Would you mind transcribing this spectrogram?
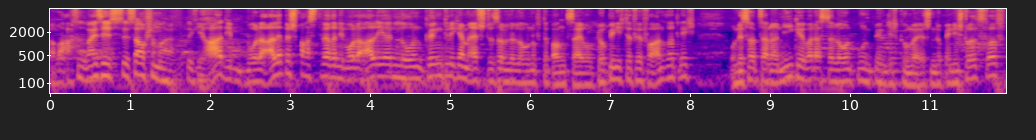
Aber 38 ist, ist auch schon mal. Ja, die wollen alle bespaßt werden, die wollen alle ihren Lohn pünktlich am ersten soll der Lohn auf der Bank sein. Und da bin ich dafür verantwortlich. Und es hat es auch noch nie gegeben, dass der Lohn unpünktlich gekommen ist. Und da bin ich stolz drauf.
